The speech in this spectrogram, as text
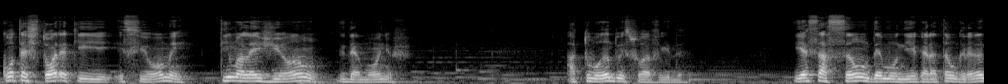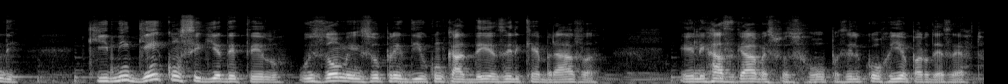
Conta a história que esse homem tinha uma legião de demônios atuando em sua vida. E essa ação demoníaca era tão grande que ninguém conseguia detê-lo. Os homens o prendiam com cadeias, ele quebrava, ele rasgava as suas roupas, ele corria para o deserto.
